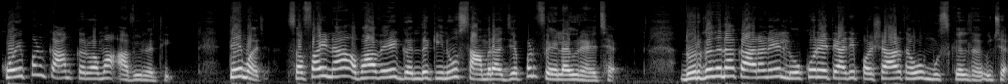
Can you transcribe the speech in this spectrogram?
કોઈ પણ કામ કરવામાં આવ્યું નથી. તેમજ સફાઈના અભાવે ગંદકીનું સામ્રાજ્ય પણ ફેલાયું રહે છે. દુર્ગંધના કારણે લોકોને ત્યાંથી પસાર થવું મુશ્કેલ થયું છે.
